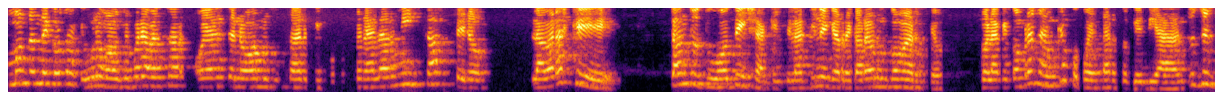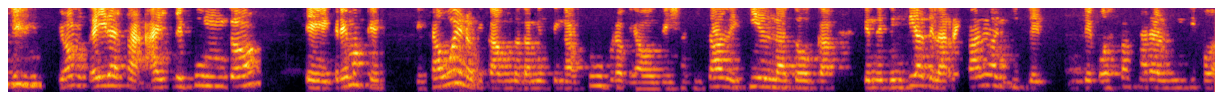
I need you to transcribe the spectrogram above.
un montón de cosas que uno cuando se pone a pensar, obviamente no vamos a usar tipo super alarmistas, pero la verdad es que tanto tu botella, que se la tiene que recargar un comercio, con la que compras en un kiosco puede estar toqueteada. Entonces, si, vamos a ir a, a ese punto, eh, creemos que está bueno que cada uno también tenga su propia botella, que sabe quién la toca, que en definitiva te la recargan y le, le podés pasar algún tipo de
